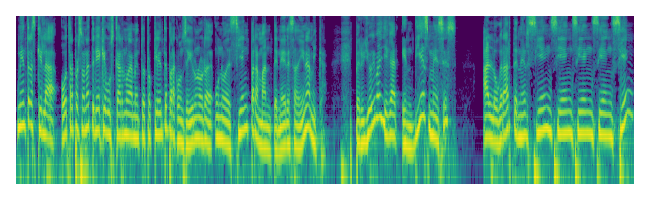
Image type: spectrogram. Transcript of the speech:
Mientras que la otra persona tenía que buscar nuevamente otro cliente para conseguir uno, uno de 100 para mantener esa dinámica. Pero yo iba a llegar en 10 meses a lograr tener 100, 100, 100, 100, 100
